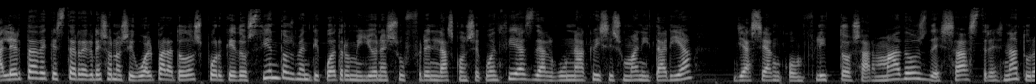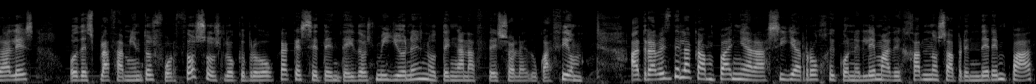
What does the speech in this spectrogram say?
alerta de que este regreso no es igual para todos porque 224 millones sufren las consecuencias de alguna crisis humanitaria, ya sean conflictos armados, desastres naturales desplazamientos forzosos, lo que provoca que 72 millones no tengan acceso a la educación. A través de la campaña La Silla Roja con el lema Dejadnos aprender en paz,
